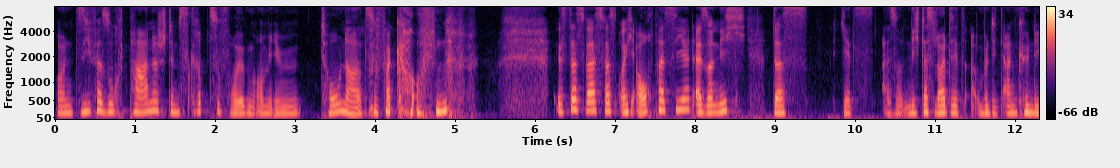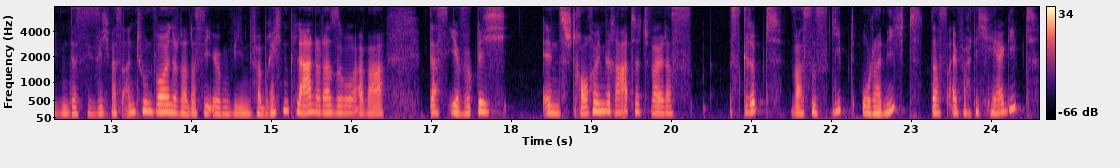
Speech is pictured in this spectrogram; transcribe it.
Und sie versucht panisch dem Skript zu folgen, um ihm Toner zu verkaufen. Ist das was, was euch auch passiert? Also nicht, dass jetzt, also nicht, dass Leute jetzt unbedingt ankündigen, dass sie sich was antun wollen oder dass sie irgendwie ein Verbrechen planen oder so, aber dass ihr wirklich ins Straucheln geratet, weil das Skript, was es gibt oder nicht, das einfach nicht hergibt?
